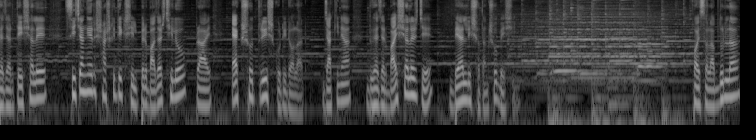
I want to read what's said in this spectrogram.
হাজার তেইশ সালে সিচাংয়ের সাংস্কৃতিক শিল্পের বাজার ছিল প্রায় একশো ত্রিশ কোটি ডলার, যা কিনা দুই হাজার বাইশ সালের চেয়ে বিয়াল্লিশ শতাংশ বেশি। ফয়সল আবদুল্লাহ,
